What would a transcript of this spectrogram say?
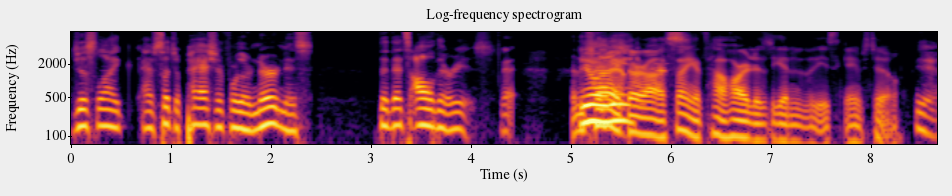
just like have such a passion for their nerdness that that's all there is. Yeah. And You the know what I chat, mean? they're uh, saying it's how hard it is to get into these games too. Yeah,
